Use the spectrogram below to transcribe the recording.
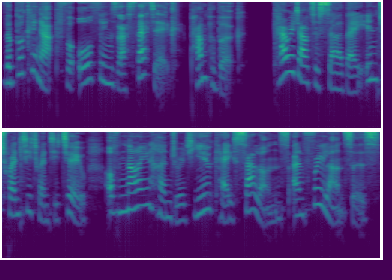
The booking app for all things aesthetic, Pamperbook, carried out a survey in 2022 of 900 UK salons and freelancers.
